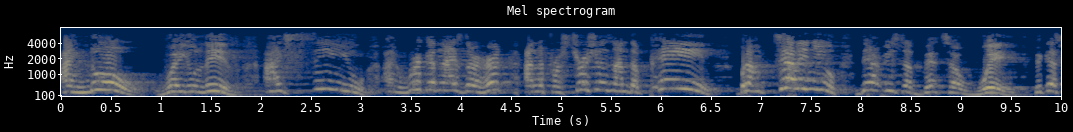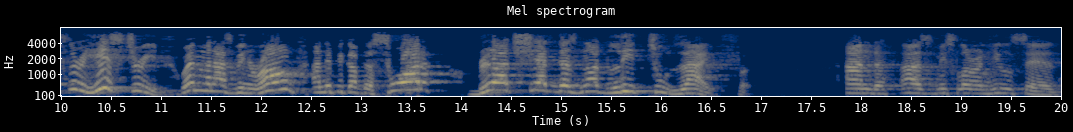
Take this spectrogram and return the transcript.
I know where you live. I see you. I recognize the hurt and the frustrations and the pain. But I'm telling you, there is a better way. Because through history, when man has been wronged and they pick up the sword, bloodshed does not lead to life. And as Miss Lauryn Hill said,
